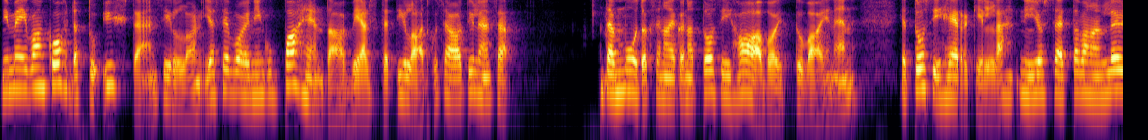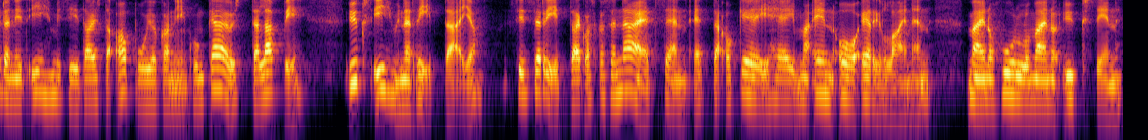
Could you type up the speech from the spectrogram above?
niin me ei vaan kohdattu yhtään silloin. Ja se voi niinku pahentaa vielä sitä tilaa, kun sä oot yleensä tämän muutoksen aikana tosi haavoittuvainen ja tosi herkillä, niin jos sä et tavallaan löydä niitä ihmisiä tai sitä apua, joka niin kuin käy sitä läpi, yksi ihminen riittää jo. Siis se riittää, koska sä näet sen, että okei, hei, mä en oo erilainen, mä en oo hullu, mä en oo yksin,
